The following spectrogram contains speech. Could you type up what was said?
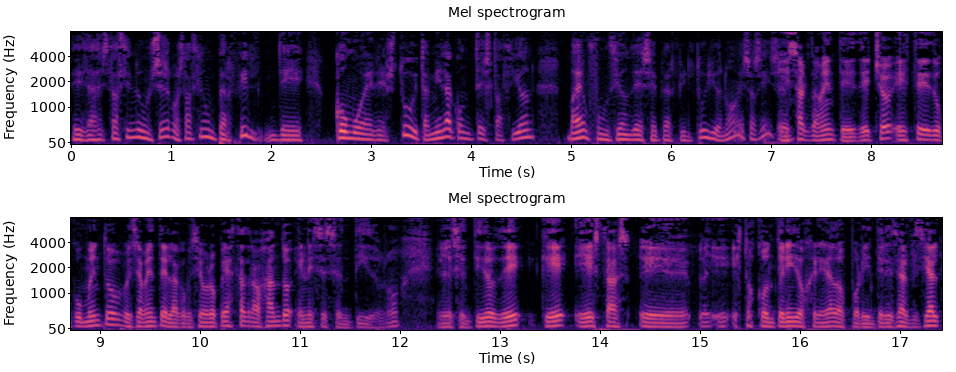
está haciendo un sesgo, está haciendo un perfil de cómo eres tú y también la contestación va en función de ese perfil tuyo, ¿no? ¿Es así? Exactamente. De hecho, este documento, precisamente la Comisión Europea está trabajando en ese sentido, ¿no? En el sentido de que estas eh, eh, estos contenidos generados por inteligencia artificial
